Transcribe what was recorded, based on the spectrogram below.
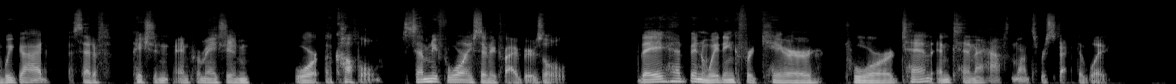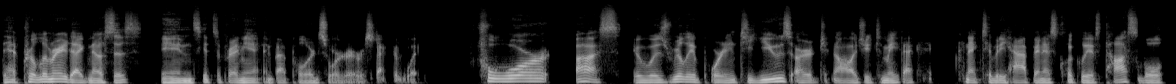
we got a set of patient information for a couple, 74 and 75 years old. They had been waiting for care for 10 and 10 and a half months, respectively. They had preliminary diagnosis in schizophrenia and bipolar disorder, respectively. For us, it was really important to use our technology to make that connectivity happen as quickly as possible,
